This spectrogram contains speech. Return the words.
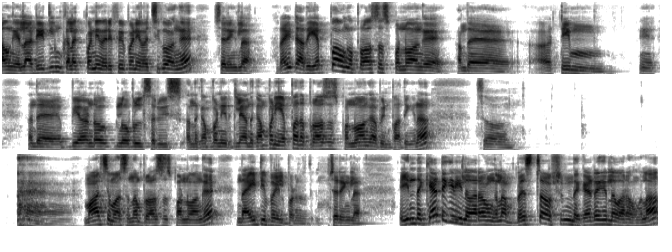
அவங்க எல்லா டீட்டெயிலும் கலெக்ட் பண்ணி வெரிஃபை பண்ணி வச்சுக்குவாங்க. சரிங்களா? ரைட் அதை எப்போ அவங்க ப்ராசஸ் பண்ணுவாங்க? அந்த டீம் அந்த பியாண்டோ குளோபல் சர்வீஸ் அந்த கம்பெனி இருக்குல்லையா? அந்த கம்பெனி எப்போ அதை ப்ராசஸ் பண்ணுவாங்க அப்படின்னு பார்த்தீங்கன்னா ஸோ மார்ச் மாதம் தான் ப்ராசஸ் பண்ணுவாங்க. இந்த ஐடி ஃபைல் பண்ணுறது சரிங்களா? இந்த கேட்டகரியில் வரவங்கலாம் பெஸ்ட் ஆப்ஷன் இந்த கேட்டகரியில் வரவங்களாம்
